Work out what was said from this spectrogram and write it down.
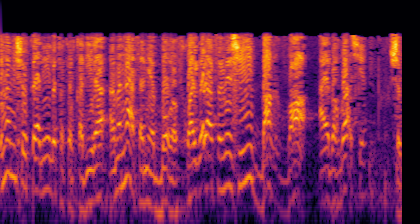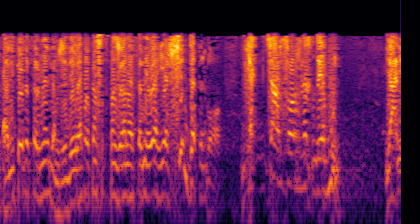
إمام الشوكاني لفترة القديرة أما فرمي بغض خواهي قرأ فرمي شيء بغضاء. أي بغضاء شيء الشوكاني كيف فرمي لما جدي رفض كان صدق من فرمي وهي شدة البغض. يكجار صرق ليبون. يعني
